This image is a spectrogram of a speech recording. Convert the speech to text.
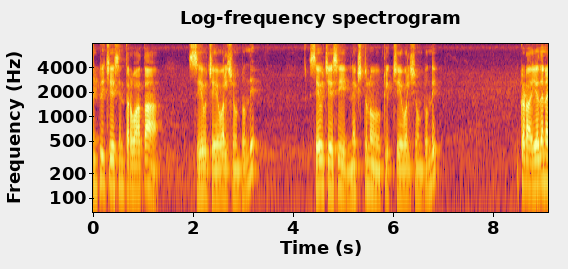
ఎంట్రీ చేసిన తర్వాత సేవ్ చేయవలసి ఉంటుంది. సేవ్ చేసి నెక్స్ట్ను క్లిక్ చేయవలసి ఉంటుంది. ఇక్కడ ఏదైనా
